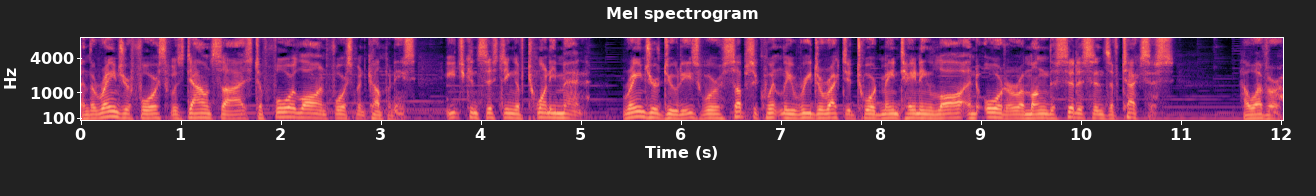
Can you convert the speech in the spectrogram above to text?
and the Ranger Force was downsized to four law enforcement companies, each consisting of 20 men. Ranger duties were subsequently redirected toward maintaining law and order among the citizens of Texas. However,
